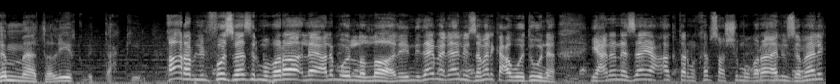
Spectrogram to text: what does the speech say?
قمة تليق بالتحكيم. أقرب للفوز في هذه المباراة لا يعلمه إلا الله لأن دايما الأهلي والزمالك عودونا يعني أنا زايع أكتر من 25 مباراة أهلي وزمالك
